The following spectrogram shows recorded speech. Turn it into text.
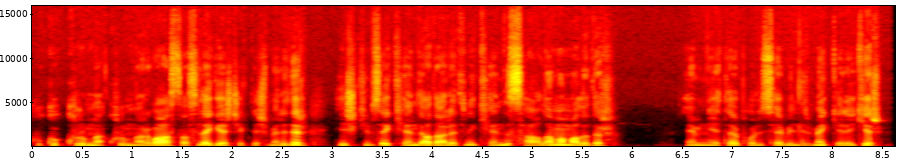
hukuk kurumlar, kurumları vasıtasıyla gerçekleşmelidir. Hiç kimse kendi adaletini kendi sağlamamalıdır. Emniyete, polise bildirmek gerekir.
